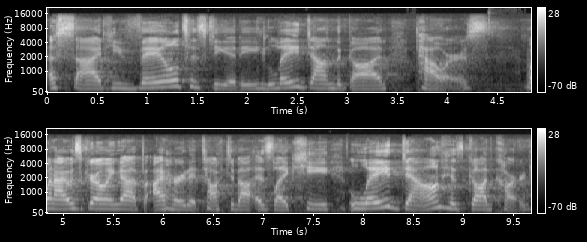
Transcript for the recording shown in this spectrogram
aside, he veiled his deity, he laid down the God powers when I was growing up, I heard it talked about as like he laid down his God card.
